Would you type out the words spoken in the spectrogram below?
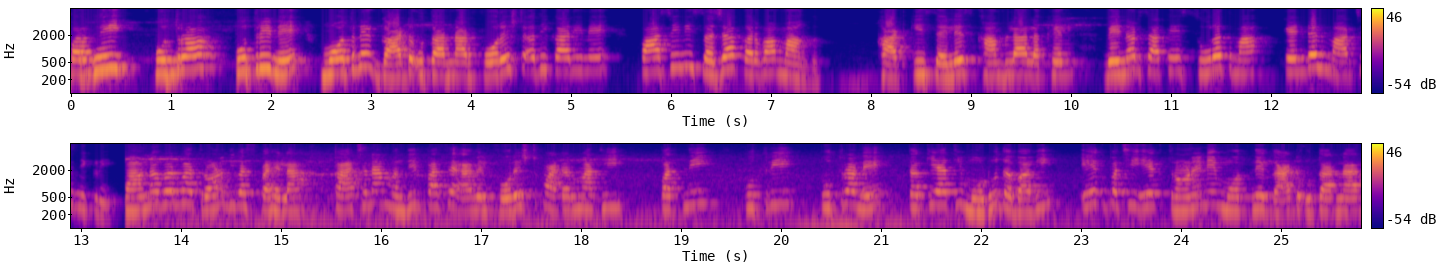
પત્ની, પુત્ર, પુત્રીને મોતને ઘાટ ઉતારનાર ફોરેસ્ટ અધિકારીને ફાંસીની સજા કરવા માંગ. ખાટકી શૈલેષ ખાંભલા લખેલ બેનર સાથે સુરતમાં કેન્ડલ માર્ચ નીકળી. ભાવનગરમાં ત્રણ દિવસ પહેલા કાચના મંદિર પાસે આવેલ ફોરેસ્ટ ક્વાર્ટરમાંથી પત્ની, પુત્રી, પુત્રને તકિયાથી મોઢું દબાવી એક પછી એક ત્રણેયને મોતને ગાઢ ઉતારનાર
